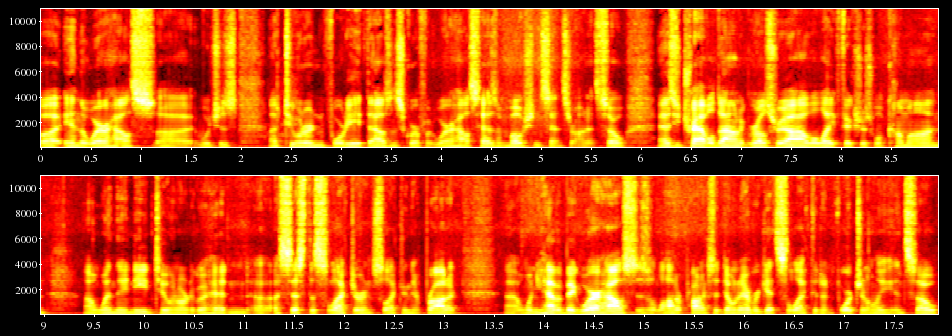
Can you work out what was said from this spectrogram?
uh, in the warehouse, uh, which is a 248,000 square foot warehouse, has a motion sensor on it. So as you travel down a grocery aisle, the light fixtures will come on uh, when they need to in order to go ahead and uh, assist the selector in selecting their product. Uh, when you have a big warehouse, there's a lot of products that don't ever get selected, unfortunately, and so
